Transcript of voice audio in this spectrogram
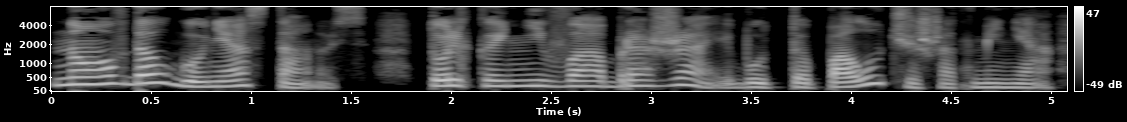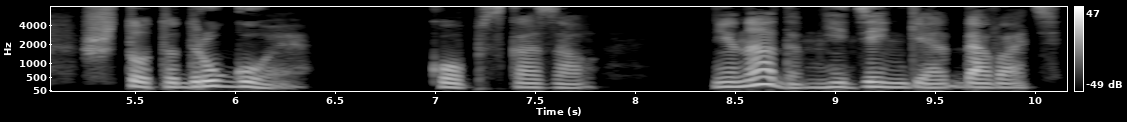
но в долгу не останусь. Только не воображай, будто получишь от меня что-то другое». Коп сказал, «Не надо мне деньги отдавать,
